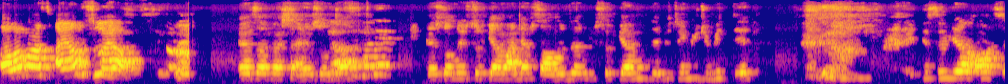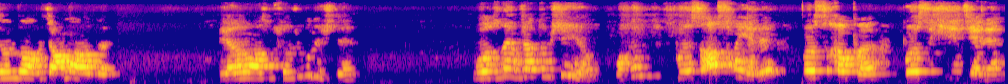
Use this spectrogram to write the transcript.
Alamaz. Ayağım sığıyor. Evet arkadaşlar en sonunda en sonunda Yusuf Kerem annem saldırdı. Yusuf Kerem de bütün gücü bitti. Yusuf Kerem ağzını da alacağını aldı. Yaramaz bir sonucu bu işte. Bu odada yapacaktı bir şey yok. Bakın burası asma yeri, burası kapı, burası kilit yeri.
